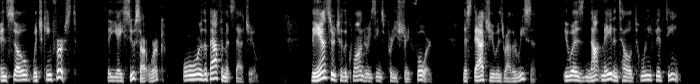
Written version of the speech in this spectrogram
And so, which came first, the Jesus artwork or the Baphomet statue? The answer to the quandary seems pretty straightforward. The statue is rather recent. It was not made until 2015.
